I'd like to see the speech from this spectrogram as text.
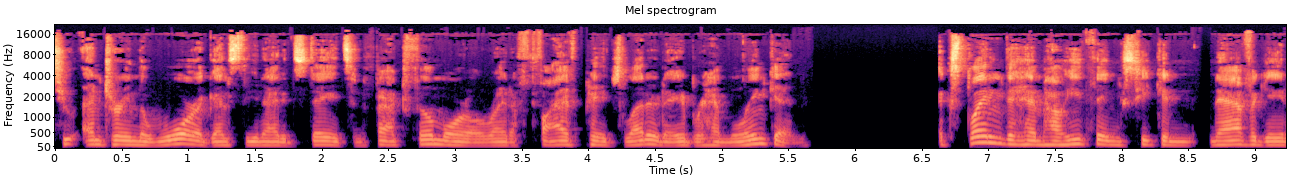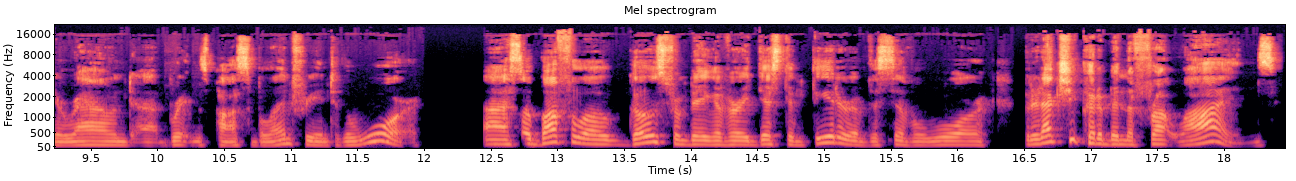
to entering the war against the United States. In fact, Fillmore will write a five page letter to Abraham Lincoln explaining to him how he thinks he can navigate around uh, Britain's possible entry into the war. Uh, so Buffalo goes from being a very distant theater of the Civil War, but it actually could have been the front lines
